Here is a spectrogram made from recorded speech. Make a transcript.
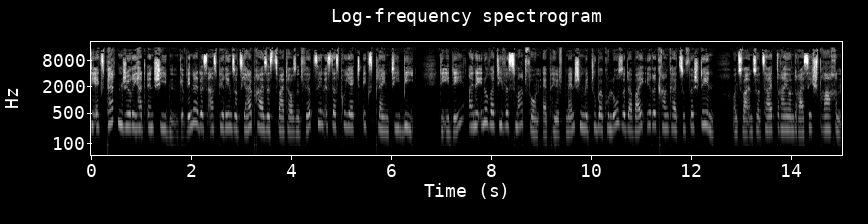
Die Expertenjury hat entschieden, Gewinner des Aspirin-Sozialpreises 2014 ist das Projekt Explain TB. Die Idee, eine innovative Smartphone-App hilft Menschen mit Tuberkulose dabei, ihre Krankheit zu verstehen, und zwar in zurzeit 33 Sprachen.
